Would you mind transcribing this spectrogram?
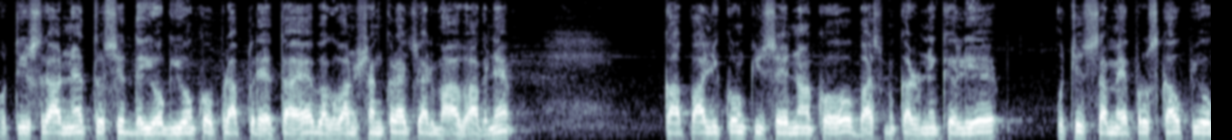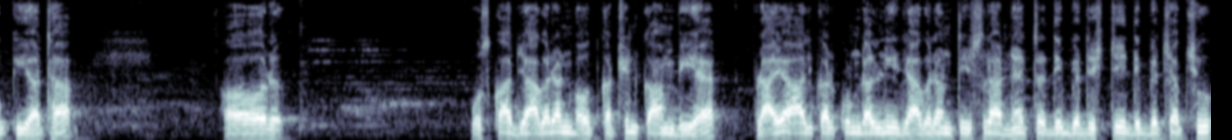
वो तीसरा नेत्र सिद्ध योगियों को प्राप्त रहता है। भगवान शंकराचार्य महाभाग ने कापालिकों की सेना को भस्म करने के लिए उचित समय पर उसका उपयोग किया था और उसका जागरण बहुत कठिन काम भी है। प्राय आजकल कुंडलनी जागरण, तीसरा नेत्र, दिव्य दृष्टि, दिव्य चक्षु,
